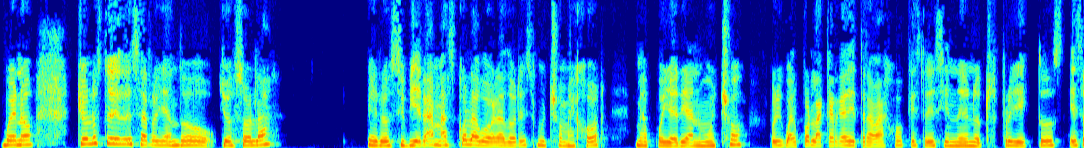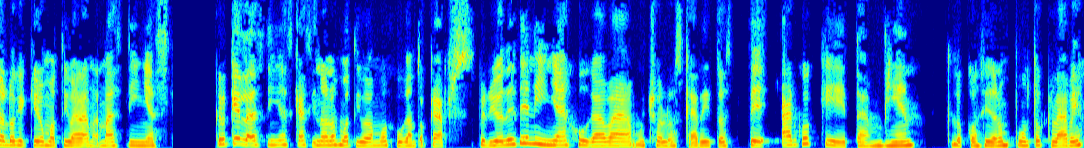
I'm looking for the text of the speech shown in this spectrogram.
Bueno, yo lo estoy desarrollando yo sola, pero si hubiera más colaboradores, mucho mejor, me apoyarían mucho, por igual por la carga de trabajo que estoy haciendo en otros proyectos. Eso es lo que quiero motivar a más niñas. Creo que las niñas casi no nos motivamos jugando carros, pero yo desde niña jugaba mucho los carritos. De algo que también lo considero un punto clave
